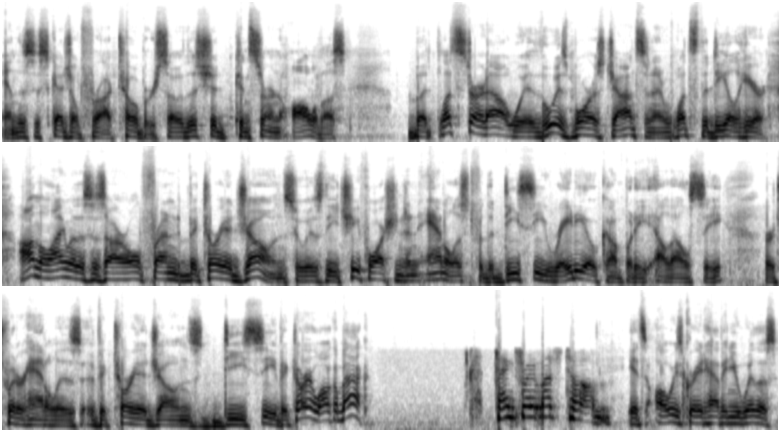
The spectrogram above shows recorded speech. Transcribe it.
And this is scheduled for October, so this should concern all of us. But let's start out with who is Boris Johnson and what's the deal here? On the line with us is our old friend Victoria Jones, who is the chief Washington analyst for the DC Radio Company LLC. Her Twitter handle is Victoria Jones DC. Victoria, welcome back. Thanks very much, Tom. It's always great having you with us.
